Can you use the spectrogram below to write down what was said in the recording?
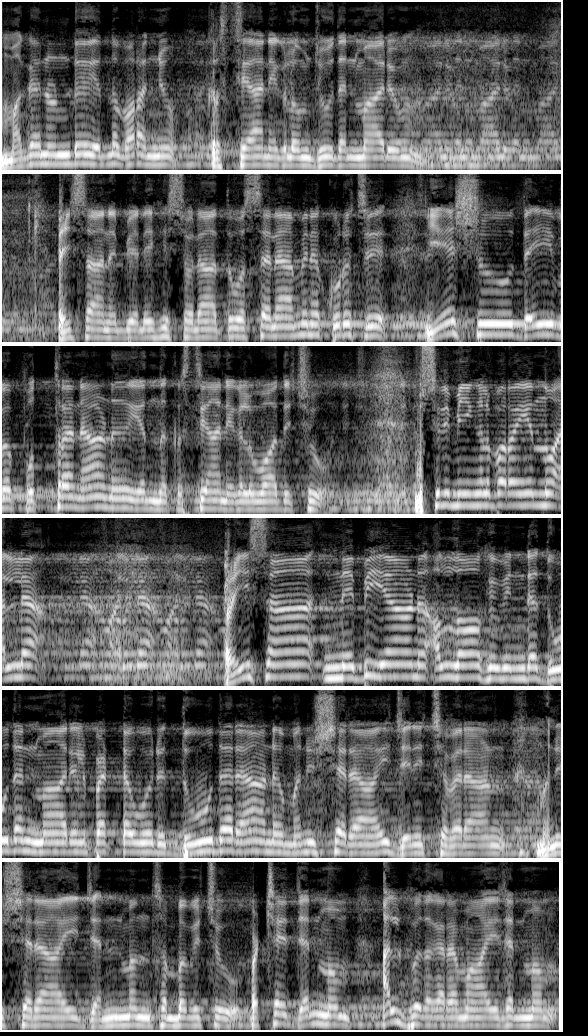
മകനുണ്ട് എന്ന് പറഞ്ഞു. ക്രിസ്ത്യാനികളും ജൂതന്മാരും. ഈസാ നബി അലഹി സ്വലാത്തു വസ്സലാമിനെ കുറിച്ച് യേശു ദൈവപുത്രനാണ് എന്ന് ക്രിസ്ത്യാനികൾ വാദിച്ചു. മുസ്ലിമീങ്ങൾ പറയുന്നു അല്ല ഈസാ നബിയാണ് അള്ളാഹുവിന്റെ ദൂതന്മാരിൽപ്പെട്ട ഒരു ദൂതരാണ് മനുഷ്യരായി ജനിച്ചവരാണ്. മനുഷ്യരായി ജന്മം സംഭവിച്ചു. പക്ഷേ ജന്മം അത്ഭുതകരമായ ജന്മം.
